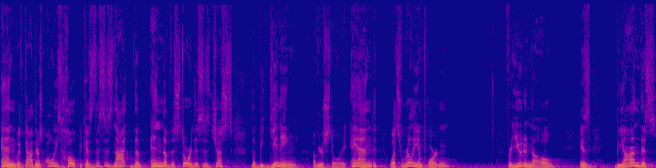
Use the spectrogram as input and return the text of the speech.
end with God. There's always hope because this is not the end of the story. This is just the beginning of your story. And what's really important for you to know is beyond this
